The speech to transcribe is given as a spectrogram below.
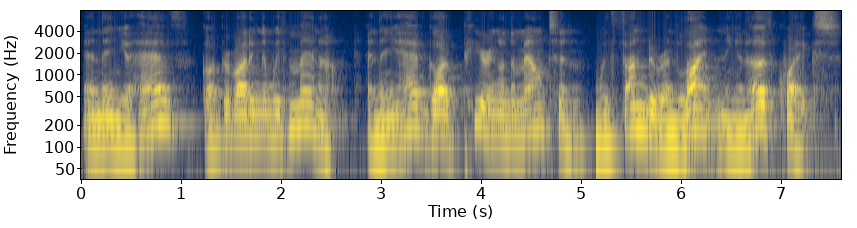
And then you have God providing them with manna. And then you have God appearing on the mountain with thunder and lightning and earthquakes.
